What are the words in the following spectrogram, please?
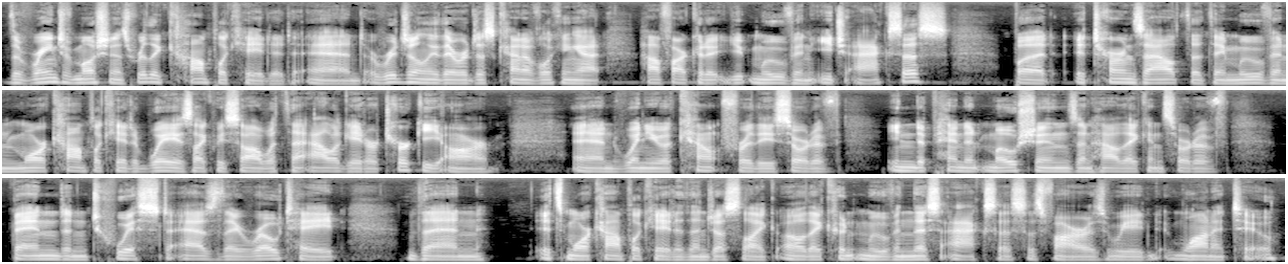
the range of motion is really complicated. And originally they were just kind of looking at how far could it move in each axis but it turns out that they move in more complicated ways, like we saw with the alligator turkey arm. And when you account for these sort of independent motions and how they can sort of bend and twist as they rotate, then it's more complicated than just like, oh, they couldn't move in this axis as far as we wanted to.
